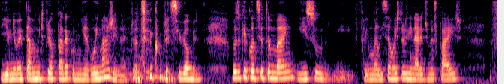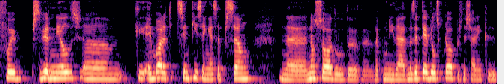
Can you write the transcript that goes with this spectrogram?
E a minha mãe estava muito preocupada com a minha boa imagem, não é? Pronto, compreensivelmente. Mas o que aconteceu também, e isso foi uma lição extraordinária dos meus pais, foi perceber neles um, que, embora sentissem essa pressão, na, não só do, da, da, comunidade, mas até deles próprios, de acharem que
